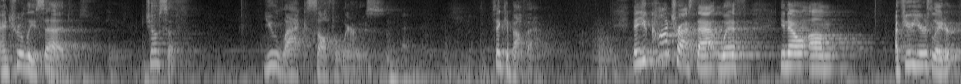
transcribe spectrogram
and truly said, Joseph, you lack self awareness. Think about that. Now, you contrast that with you know, um, a few years later,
